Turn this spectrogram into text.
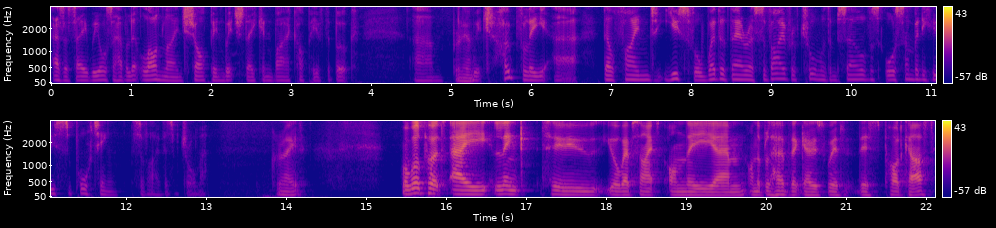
as I say, we also have a little online shop in which they can buy a copy of the book, um, which hopefully uh, they'll find useful, whether they're a survivor of trauma themselves or somebody who's supporting survivors of trauma. Great. Well, we'll put a link to your website on the um, on the blurb that goes with this podcast.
